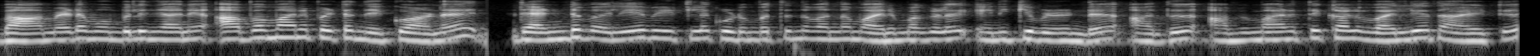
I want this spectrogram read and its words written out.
ബാമയുടെ മുമ്പിൽ ഞാൻ അപമാനപ്പെട്ട് നിൽക്കുവാണ്. രണ്ട് വലിയ വീട്ടിലെ കുടുംബത്തിൽ നിന്ന് വന്ന മരുമകൾ എനിക്കിവിടെ ഉണ്ട് അത് അഭിമാനത്തെക്കാൾ വലിയതായിട്ട്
